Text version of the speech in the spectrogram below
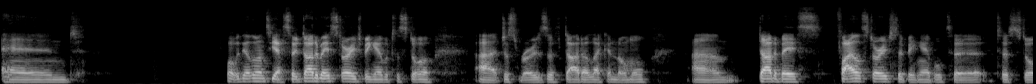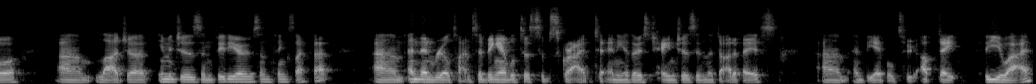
and what were the other ones? Yeah, so database storage, being able to store uh, just rows of data like a normal um, database, file storage, so being able to to store um, larger images and videos and things like that, um, and then real time, so being able to subscribe to any of those changes in the database um, and be able to update the UI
